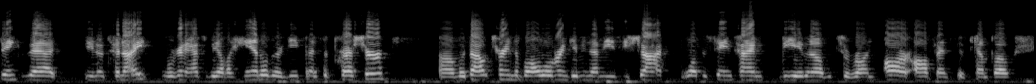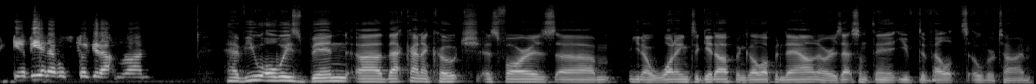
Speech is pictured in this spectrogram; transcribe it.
think that you know, tonight we're going to have to be able to handle their defensive pressure uh, without turning the ball over and giving them easy shots, while at the same time be able to run our offensive tempo. You know, being able to still get out and run. Have you always been uh, that kind of coach as far as um, you know wanting to get up and go up and down, or is that something that you've developed over time?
